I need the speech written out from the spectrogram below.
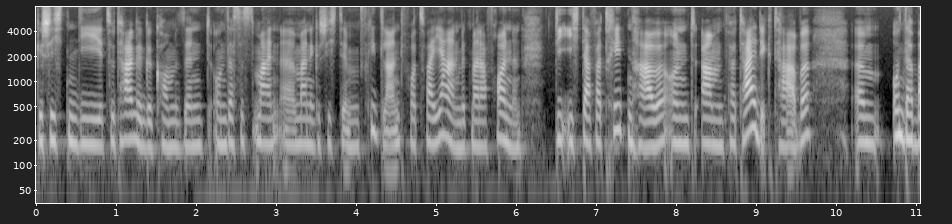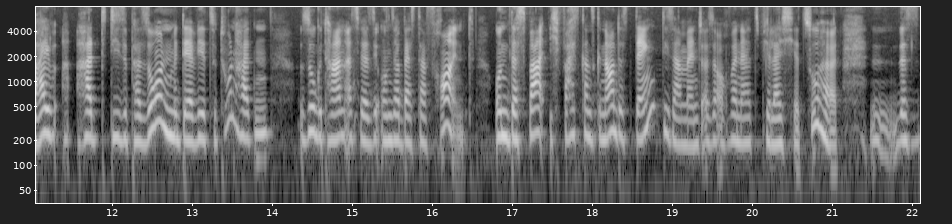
Geschichten, die zutage gekommen sind. Und das ist mein, äh, meine Geschichte im Friedland vor zwei Jahren mit meiner Freundin die ich da vertreten habe und ähm, verteidigt habe. Ähm, und dabei hat diese Person, mit der wir zu tun hatten, so getan, als wäre sie unser bester Freund. Und das war, ich weiß ganz genau, das denkt dieser Mensch, also auch wenn er vielleicht hier zuhört, das,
